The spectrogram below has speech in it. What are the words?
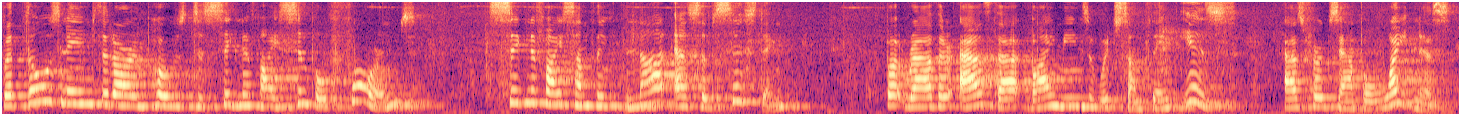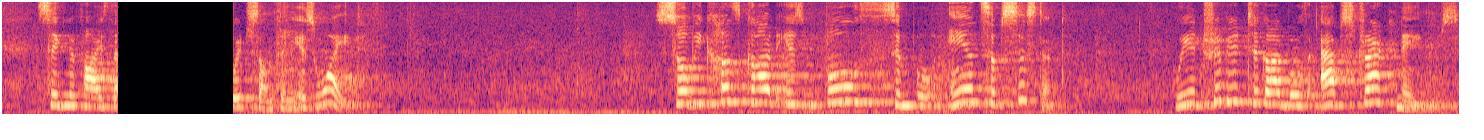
But those names that are imposed to signify simple forms signify something not as subsisting, but rather as that by means of which something is, as for example, whiteness signifies that which something is white. So, because God is both simple and subsistent, we attribute to God both abstract names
